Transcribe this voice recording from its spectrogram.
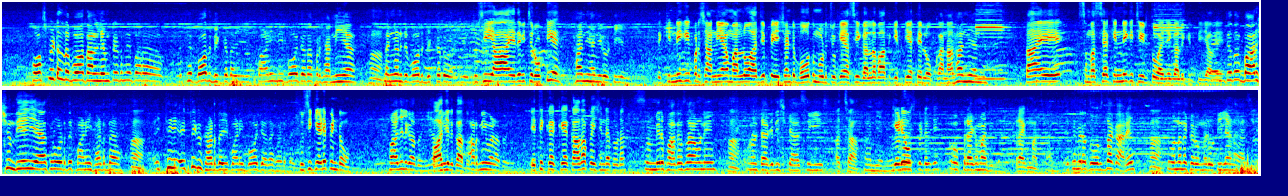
ਹਸਪੀਟਲ ਤਾਂ ਬਹੁਤ ਅਨਲਿਮਿਟਿਡ ਨੇ ਪਰ ਇੱਥੇ ਬਹੁਤ ਦਿੱਕਤ ਆ ਜੀ। ਪਾਣੀ ਦੀ ਬਹੁਤ ਜ਼ਿਆਦਾ ਪਰੇਸ਼ਾਨੀ ਆ। ਹਾਂ। ਲੰਘਣ 'ਚ ਬਹੁਤ ਦਿੱਕਤ ਹੋ ਰਹੀ ਹੈ ਜੀ। ਤੁਸੀਂ ਆ ਇਹਦੇ ਵਿੱਚ ਰੋਟੀ ਹੈ? ਹਾਂਜੀ ਹਾਂਜੀ ਰੋਟੀ ਹੈ ਜੀ। ਤੇ ਕਿੰਨੀ ਕੀ ਪਰੇਸ਼ਾਨੀ ਹੈ ਮੰਨ ਲਓ ਅੱਜ ਪੇਸ਼ੈਂਟ ਬਹੁਤ ਮੁੜ ਚੁੱਕੇ ਆ, ਅਸੀਂ ਗੱਲਬਾਤ ਕੀਤੀ ਇੱਥੇ ਲੋਕਾਂ ਨਾਲ। ਹਾਂਜੀ ਹਾਂਜੀ। ਤਾਂ ਇਹ ਸਮੱਸਿਆ ਕਿੰਨੀ ਕੀ ਚਿਰ ਤੋਂ ਹੈ ਜੇ ਗੱਲ ਕੀਤੀ ਜਾਵੇ? ਜਦੋਂ ਬਾਰਿਸ਼ ਹੁੰਦੀ ਹੈ ਜੀ ਇਸ ਰੋਡ ਤੇ ਪਾਣੀ ਖੜਦਾ ਹੈ। ਹਾਂ ਇੱਥੇ ਇੱਥੇ ਕੋਈ ਖੜਦਾ ਜੀ ਪਾਣੀ ਬਹੁਤ ਜ਼ਿਆਦਾ ਖੜਦਾ ਜੀ। ਤੁਸੀਂ ਕਿਹੜੇ ਪਿੰਡੋਂ? ਫਾਜ਼ਿਲਕਾ ਤੋਂ ਜੀ ਫਾਜ਼ਿਲਕਾ ਤੋਂ। ਅਰਨੀ ਵਾਲਾ ਤੋਂ ਜੀ। ਇੱਥੇ ਕਾਹਦਾ ਪੇਸ਼ੈਂਟ ਹੈ ਤੁਹਾਡਾ? ਸੋ ਮੇਰੇ ਫਾਦਰ ਸਾਹਿਬ ਨੇ ਹਾਂ। ਉਹਨਾਂ ਨੂੰ ਟੈਕ ਦੀ ਸ਼ਿਕਾਇਤ ਸੀਗੀ। ਅੱਛਾ। ਹਾਂਜੀ ਹਾਂਜੀ। ਕਿਹੜੇ ਹਸਪੀਟਲ 'ਚ? ਉਹ ਪ੍ਰੈਗਮਾ ਚ। ਪ੍ਰੈਗਮਾ 'ਚ। ਇੱਥੇ ਮੇਰਾ ਦੋਸਤ ਦਾ ਘਰ ਹੈ। ਹਾਂ। ਤੇ ਉਹਨਾਂ ਦੇ ਘਰੋਂ ਮੈਂ ਰੋਟੀ ਲੈਣ ਆਇਆ ਸੀ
